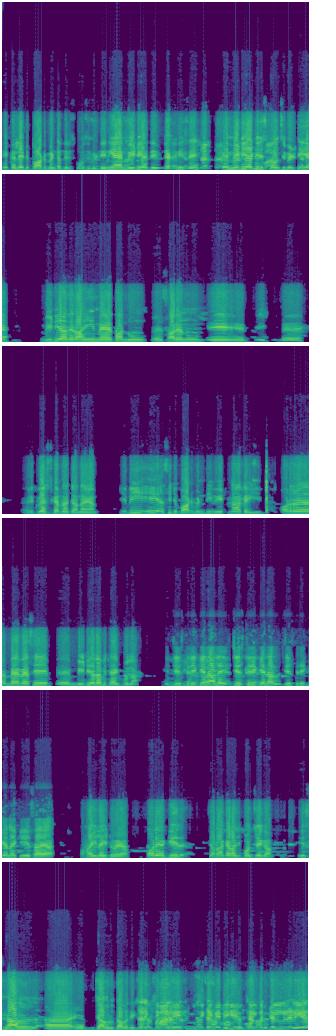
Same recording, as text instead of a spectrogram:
ਇਹ ਇਕੱਲੇ ਡਿਪਾਰਟਮੈਂਟਾਂ ਦੀ ਰਿਸਪੌਂਸਿਬਿਲਟੀ ਨਹੀਂ ਹੈ ਮੀਡੀਆ ਦੀ ਲੈਟ ਮੀ ਸੇ ਇਹ ਮੀਡੀਆ ਦੀ ਰਿਸਪੌਂਸਿਬਿਲਟੀ ਹੈ। ਮੀਡੀਆ ਦੇ ਰਾਹੀਂ ਮੈਂ ਤੁਹਾਨੂੰ ਸਾਰਿਆਂ ਨੂੰ ਇਹ ਰਿਕੁਐਸਟ ਕਰਨਾ ਚਾਹੁੰਦਾ ਹਾਂ ਕਿ ਵੀ ਇਹ ਅਸੀਂ ਡਿਪਾਰਟਮੈਂਟ ਦੀ ਵੇਟ ਨਾ ਕਰੀਏ। ਔਰ ਮੈਂ ਵੈਸੇ ਮੀਡੀਆ ਦਾ ਵੀ ਥੈਂਕਫੁਲ ਹਾਂ ਕਿ ਜਿਸ ਤਰੀਕੇ ਨਾਲ ਜਿਸ ਤਰੀਕੇ ਨਾਲ, ਜਿਸ ਤਰੀਕੇ ਨਾਲ ਕੇਸ ਆਇਆ ਹਾਈਲਾਈਟ ਹੋਇਆ, ਔਰ ਅੱਗੇ ਘਰਾਂ ਘਰਾਂ 'ਚ ਪਹੁੰਚੇਗਾ ਇਸ ਨਾਲ ਜਾਗਰੂਕਤਾ ਵਧੇਗੀ। ਸਰ ਇੱਕ ਸਵਾਲ ਵੀ ਤੁਸੀਂ ਕਿਵੇਂ ਵੇਖਦੇ ਹੋ? ਕਿ ਬੱਚੇ ਨੂੰ ਇਹ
